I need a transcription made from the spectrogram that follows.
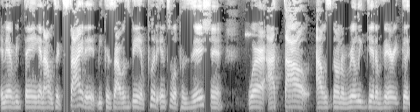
and everything. And I was excited because I was being put into a position where I thought I was going to really get a very good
